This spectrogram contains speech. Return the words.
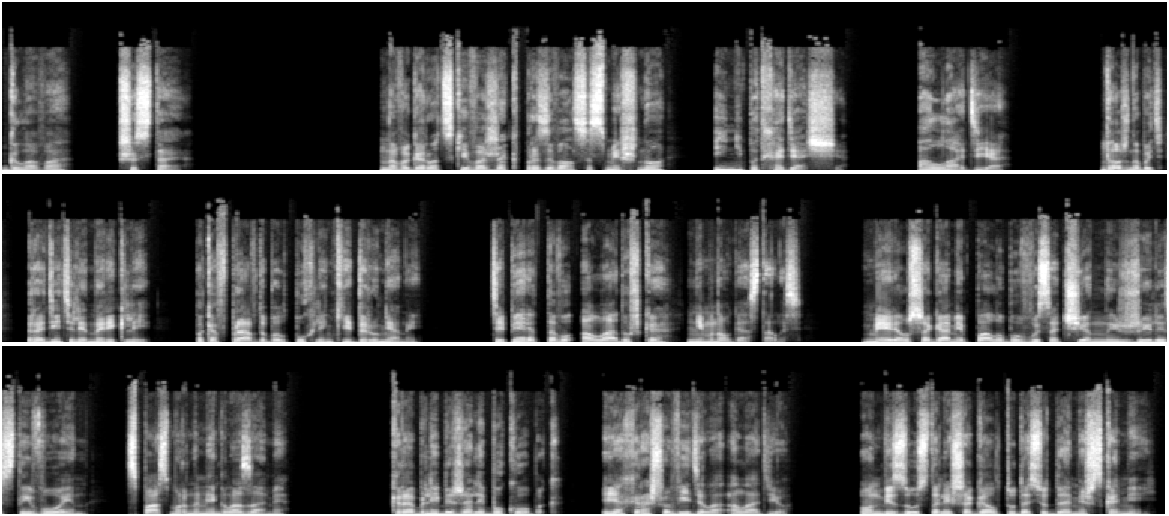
Глава шестая Новогородский вожак прозывался смешно и неподходяще. Оладья. Должно быть, родители нарекли, пока вправду был пухленький да румяный. Теперь от того оладушка немного осталось. Мерил шагами палубу высоченный жилистый воин с пасмурными глазами. Корабли бежали бок о бок — я хорошо видела оладью. Он без устали шагал туда-сюда меж скамей.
